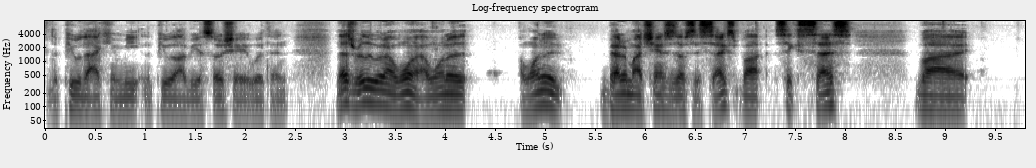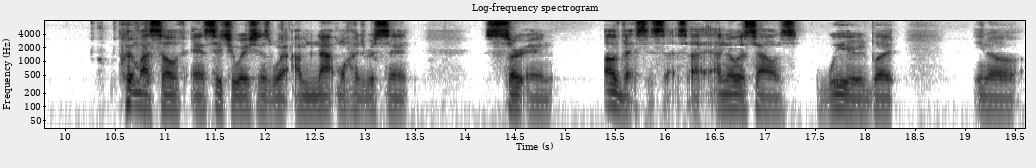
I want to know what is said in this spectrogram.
the people that I can meet and the people that I'll be associated with. And that's really what I want. I want to, I want to better my chances of success by success by putting myself in situations where I'm not 100% certain of that success. I, I know it sounds weird, but you know,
